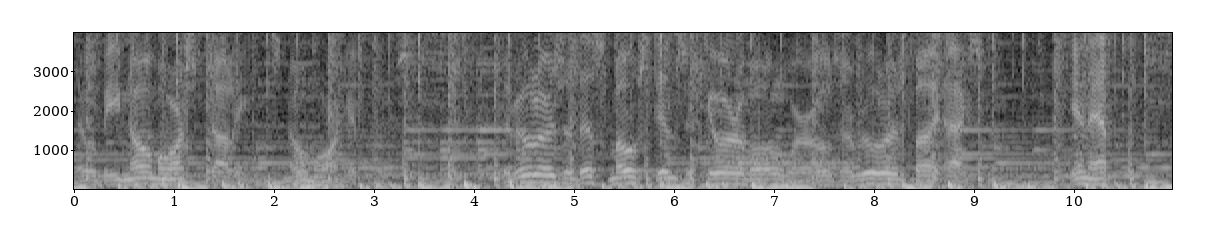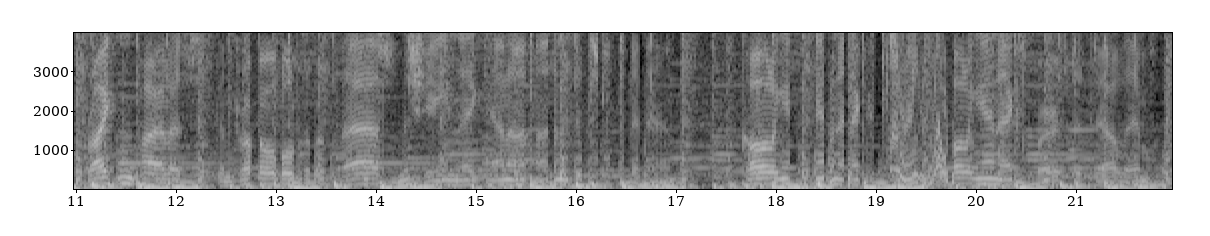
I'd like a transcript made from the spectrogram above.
There will be no more Stalins, no more Hitlers. The rulers of this most insecure of all worlds are rulers by accident, inept, frightened pilots of controls of a vast machine they cannot understand, calling in, ex- calling in experts to tell them which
